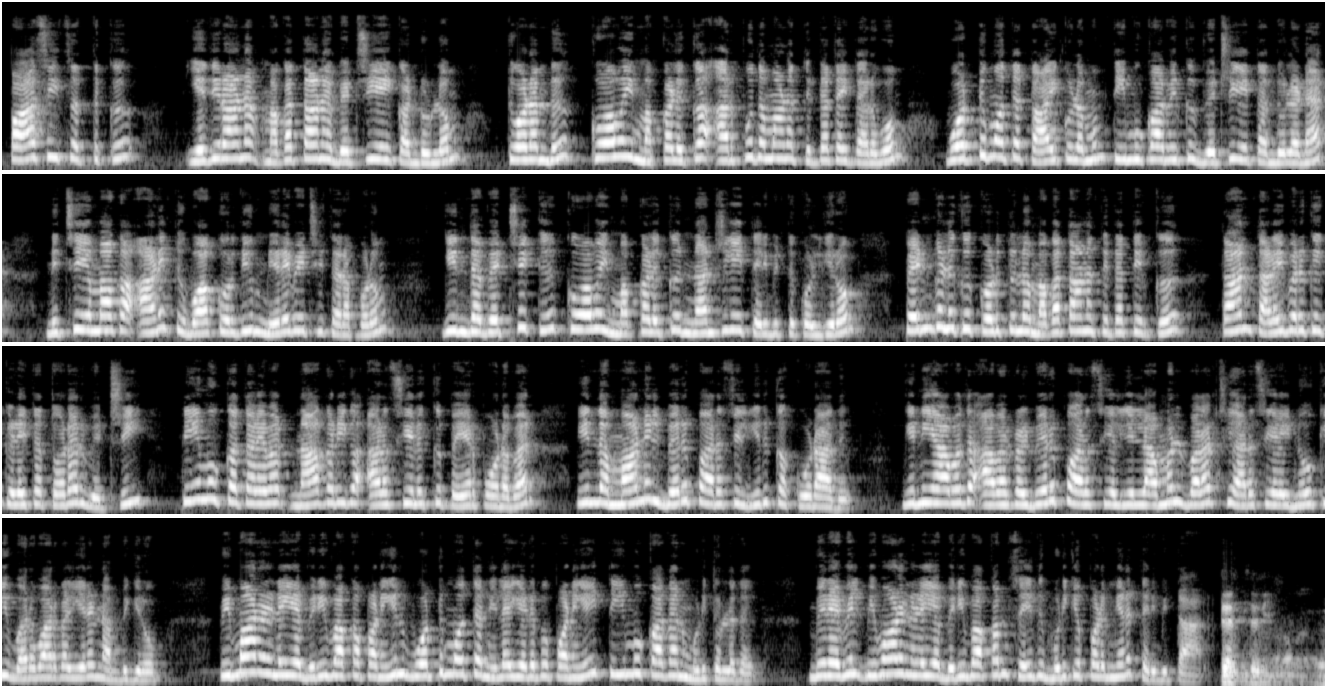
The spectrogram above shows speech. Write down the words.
பாசிசத்துக்கு எதிரான மகத்தான வெற்றியை கண்டுள்ளோம். தொடர்ந்து கோவை மக்களுக்கு அற்புதமான திட்டத்தை தருவோம். ஒட்டுமொத்த தாய்க்குளமும் திமுகவிற்கு வெற்றியை தந்துள்ளனர். நிச்சயமாக அனைத்து வாக்குறுதியும் நிறைவேற்றி தரப்படும். இந்த வெற்றிக்கு கோவை மக்களுக்கு நன்றியை தெரிவித்துக் கொள்கிறோம். பெண்களுக்கு கொடுத்துள்ள மகத்தான திட்டத்திற்கு தான் தலைவருக்கு கிடைத்த தொடர் வெற்றி. திமுக தலைவர் நாகரிக அரசியலுக்கு பெயர் போனவர். இந்த மண்ணில் வெறுப்பு அரசியல் இருக்கக்கூடாது. இனியாவது அவர்கள் வெறுப்பு அரசியல் இல்லாமல் வளர்ச்சி அரசியலை நோக்கி வருவார்கள் என நம்புகிறோம். விமான நிலைய விரிவாக்க பணியில் ஒட்டுமொத்த நில எடுப்பு பணியை திமுக தான் முடித்துள்ளது. விரைவில் விமான நிலைய விரிவாக்கம் செய்து முடிக்கப்படும் என தெரிவித்தார்.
